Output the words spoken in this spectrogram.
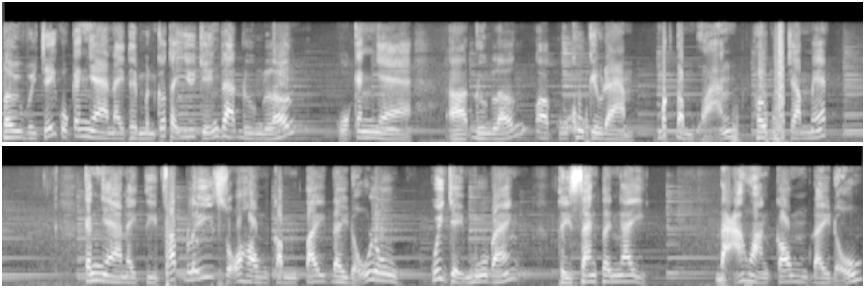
từ vị trí của căn nhà này thì mình có thể di chuyển ra đường lớn của căn nhà à, đường lớn à, của khu Kiều Đàm mất tầm khoảng hơn 100 mét. Căn nhà này thì pháp lý sổ hồng cầm tay đầy đủ luôn. Quý chị mua bán thì sang tên ngay. Đã hoàn công đầy đủ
